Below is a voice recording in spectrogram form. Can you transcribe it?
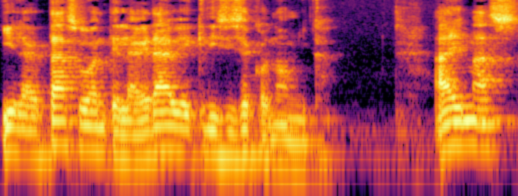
y el hartazgo ante la grave crisis económica. Además,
